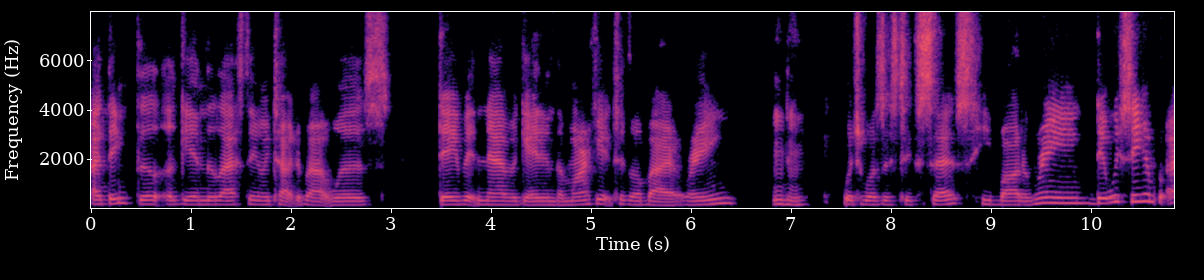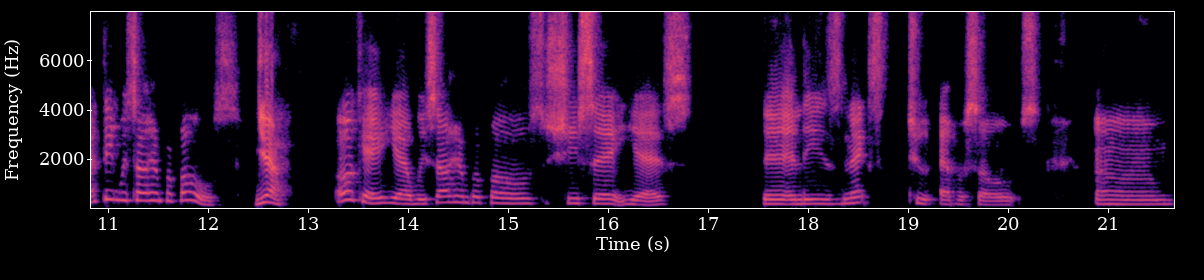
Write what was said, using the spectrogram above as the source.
I think the again the last thing we talked about was David navigating the market to go buy a ring. Mm-hmm which was a success. He bought a ring. Did we see him? I think we saw him propose. Yeah. Okay, yeah, we saw him propose. She said yes. Then in these next two episodes, um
